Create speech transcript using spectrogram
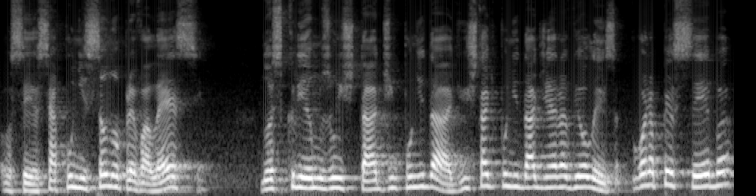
ou seja, se a punição não prevalece, nós criamos um estado de impunidade. O estado de impunidade gera violência. Agora perceba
